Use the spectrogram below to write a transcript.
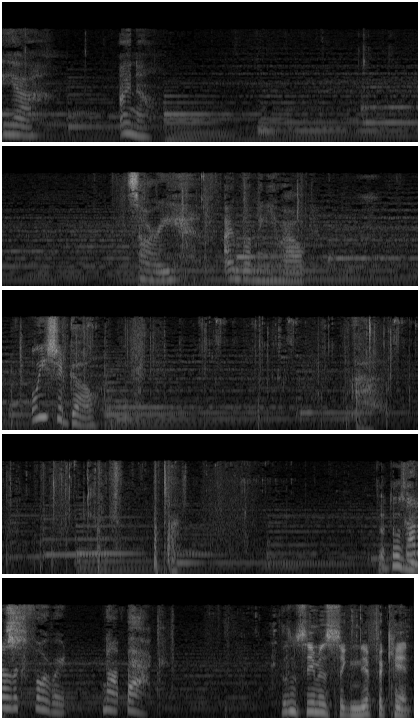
Yeah, I know. Sorry, I'm bumming you out. We should go. That doesn't Gotta look forward, not back. doesn't seem as significant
